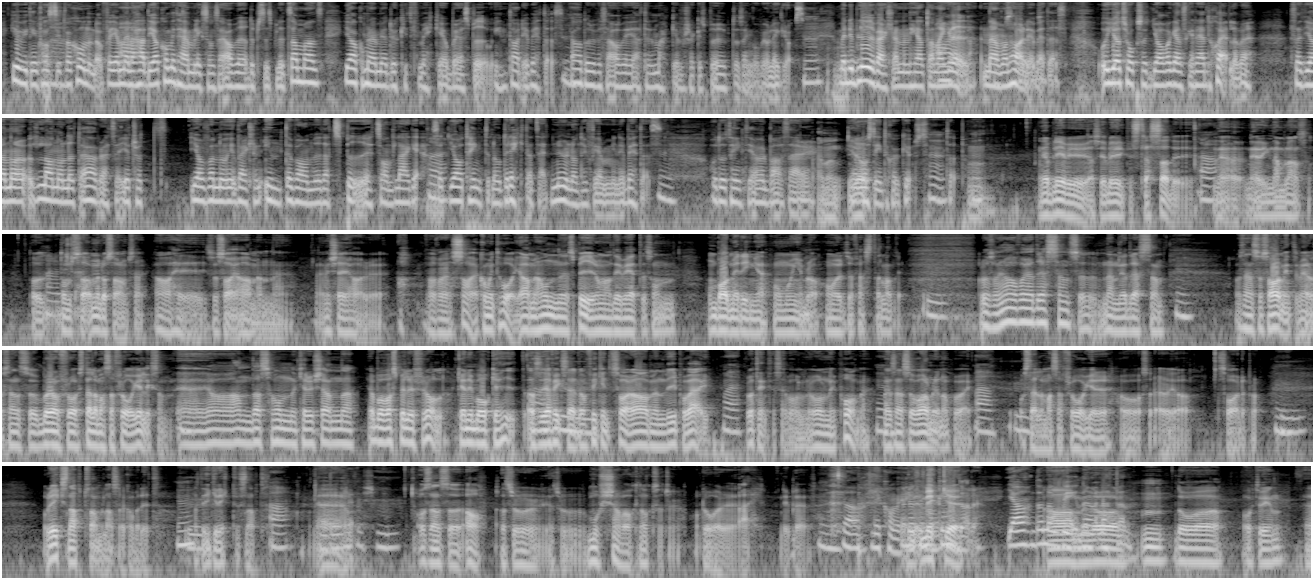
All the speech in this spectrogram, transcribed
Gud vilken konstig situation ändå. För jag menar hade jag kommit hem liksom såhär, ja, vi hade precis blivit tillsammans. Jag kommer hem, jag har druckit för mycket och börjar spy och inte har diabetes. Ja då är det väl såhär, ja, vi äter en macka, försöker spy ut och sen går vi och lägger oss. Men det blir ju verkligen en helt annan ja, grej ja. när man har Absolut. diabetes. Och jag tror också att jag var ganska rädd själv. Så att jag la nog lite över att så här, jag tror att jag var nog verkligen inte van vid att spy i ett sånt läge. Så Nej. att jag tänkte nog direkt att så här, nu är det någonting fel med min diabetes. Mm. Och då tänkte jag väl bara så här, men jag jag, måste in till sjukhus. Mm. Typ. mm. jag blev ju alltså jag blev riktigt stressad i, Ja. när, jag, när jag ringde ambulansen. Då, Ja, de sa, men då sa de så här, ja hej, hej. Så sa jag, ja men eh, min tjej har, eh, ja, vad var jag sa? Jag kommer inte ihåg. Ja men hon eh, spyr, hon har diabetes, hon, hon bad mig ringa, hon mår inget bra. Hon var ute och festade eller någonting. Mm. Och då sa hon, ja vad är adressen? Så nämnde jag adressen. Mm. Och sen så sa de inte mer och sen så började de fråga, ställa massa frågor liksom. Eh, ja, andas hon, kan du känna? Jag bara, vad spelar det för roll? Kan ni bara åka hit? Alltså jag fick så här, de fick inte svara, ja men vi är på väg. Nej. Och då tänkte jag så här, vad håller, vad håller ni på med? Men sen så var de redan på väg. Ja. Och ställde massa frågor och sådär och jag svarade på dem. Mm. Och det gick snabbt för ambulansen att komma dit. Mm. Att det gick riktigt snabbt. Ja. Eh, det. Mm. och sen så, ja, jag tror, jag tror morsan vaknade också tror jag. Och då var det, nej, det blev... Mm. Ja, det kommer Men jag du ihåg. fick Mycket- åka in då eller? Ja, då låg ja, vi in över då, natten. mm, då åkte vi in. Eh,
